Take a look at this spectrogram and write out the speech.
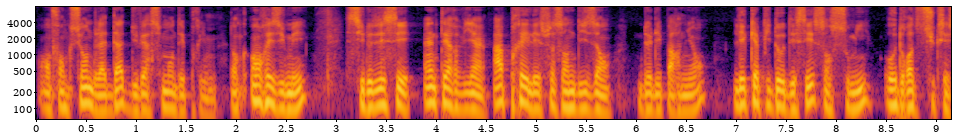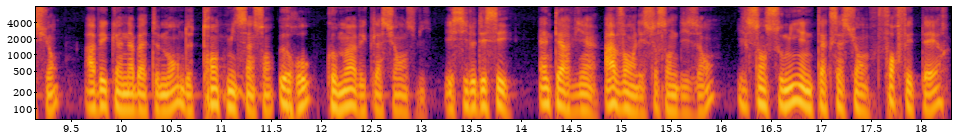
en fonction de la date du versement des primes. Donc en résumé, si le décès intervient après les 70 ans de l'épargnant, les capitaux décès sont soumis au droit de succession avec un abattement de 30 500 euros commun avec l'assurance vie. Et si le décès intervient avant les 70 ans, ils sont soumis à une taxation forfaitaire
